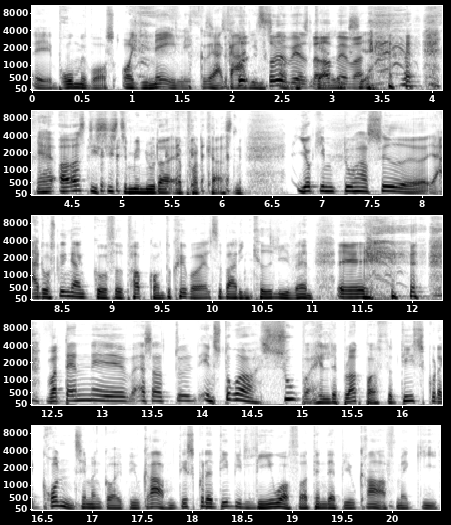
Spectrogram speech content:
at uh, bruge med vores originale Guardians of the Galaxy. Op med mig. ja, og også de sidste minutter af podcasten. Joachim, du har siddet... Uh, ja, du har sgu ikke engang guffet popcorn. Du køber jo altid bare din kedelige vand. Uh, hvordan... Uh, altså, du, en stor superhelte blockbuster, det er sgu da grunden til, at man går i biografen. Det er sgu da det, vi lever for, den der biografmagi.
